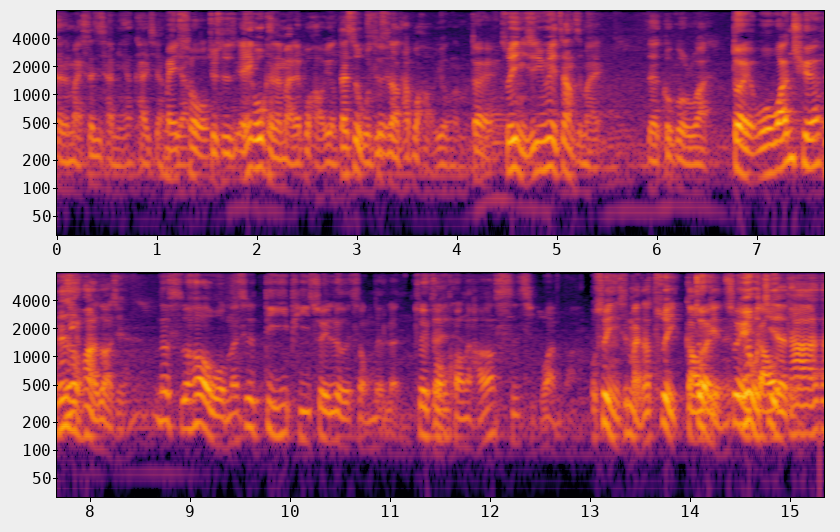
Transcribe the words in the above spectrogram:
可能买设计产品像开箱一样，没错就是哎，我可能买的不好用，但是我就知道它不好用了嘛。对。所以你是因为这样子买的 Google One？对我完全。那时候花了多少钱？那时候我们是第一批最热衷的人，最疯狂的，好像十几万吧。所以你是买到最高点的，因为我记得它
